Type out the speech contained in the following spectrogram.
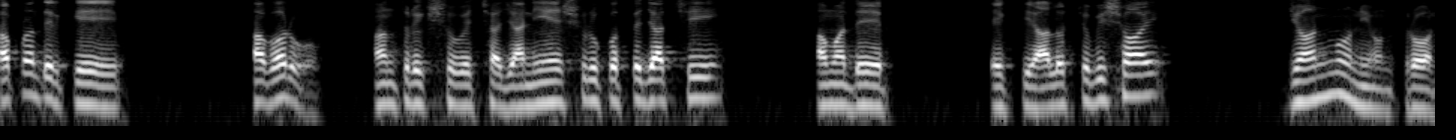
আপনাদেরকে আবারও আন্তরিক শুভেচ্ছা জানিয়ে শুরু করতে যাচ্ছি আমাদের একটি আলোচ্য বিষয় জন্ম নিয়ন্ত্রণ,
